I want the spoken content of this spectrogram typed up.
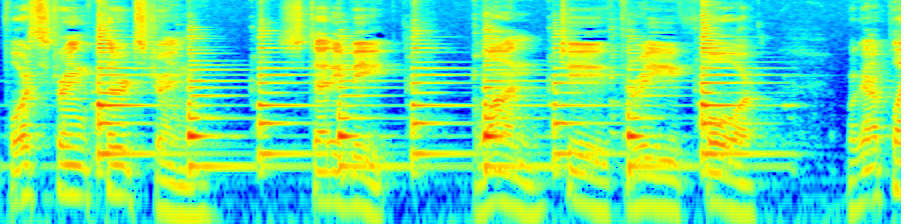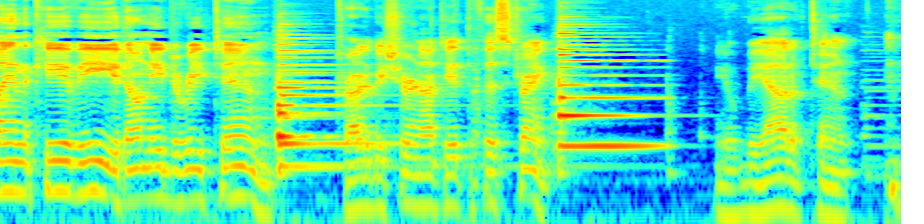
fourth string, third string, steady beat. One, two, three, four. We're going to play in the key of E. You don't need to retune. Try to be sure not to hit the fifth string. You'll be out of tune.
